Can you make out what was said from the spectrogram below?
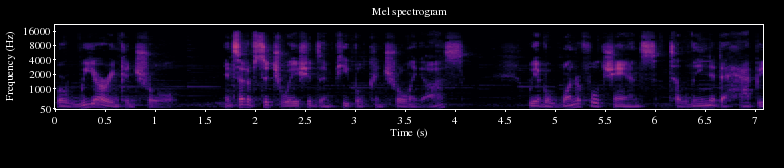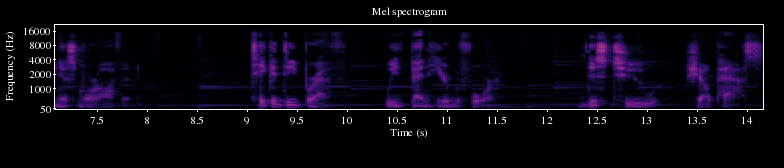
where we are in control, instead of situations and people controlling us, we have a wonderful chance to lean into happiness more often. Take a deep breath. We've been here before. This too shall pass.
